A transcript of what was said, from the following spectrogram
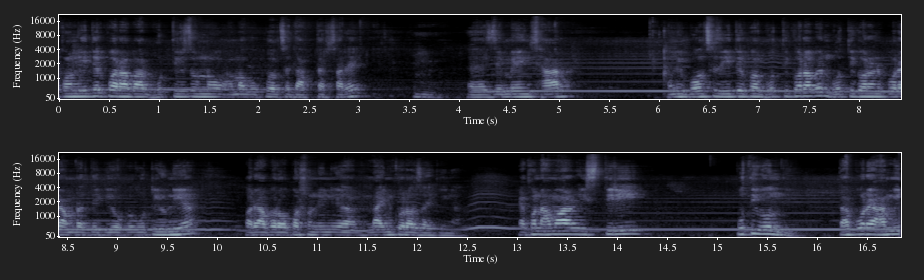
এখন ঈদের পর আবার ভর্তির জন্য আমাকে বলছে ডাক্তার স্যারে। যে মেইন স্যার উনি বলছে যে ঈদের পর ভর্তি করাবেন ভর্তি করানোর পরে আমরা দেখি ওকে ওটিও নিয়ে পরে আবার অপারেশন নিয়ে লাইন করা যায় কিনা। এখন আমার স্ত্রী প্রতিবন্ধী। তারপরে আমি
